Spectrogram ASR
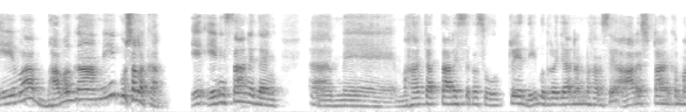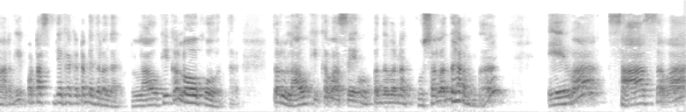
ඒවා භවගාමී කුසල කර්ම. ඒ ඒ නිසානේ දැන් මේ මහා චත්තාරිස්සක සූත්‍රයේදී බුදුරජාණන් වහන්සේ ආරෂ්ඨාංග මාර්ගයේ කොටස් දෙකකට බෙදලා දක්වනවා. ලෞකික ලෝකෝත්තර. ඒතකොට ලෞකික වශයෙන් උපදවන කුසල ධර්ම ඒවා සාසවා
